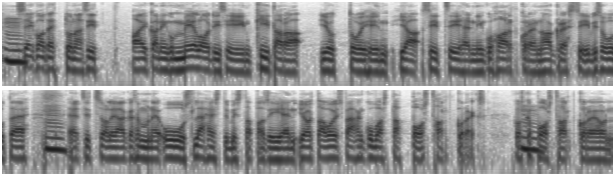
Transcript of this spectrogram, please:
mm. sekoitettuna sitten aika niin kuin melodisiin kitarajuttuihin ja sitten siihen niin kuin hardcoren aggressiivisuuteen. Mm. Että sitten se oli aika semmoinen uusi lähestymistapa siihen, jota voisi vähän kuvastaa post-hardcoreksi, koska mm. post-hardcore on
